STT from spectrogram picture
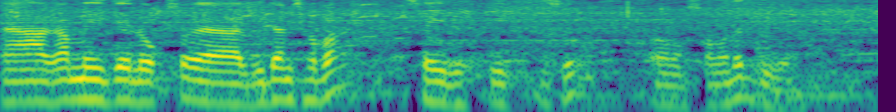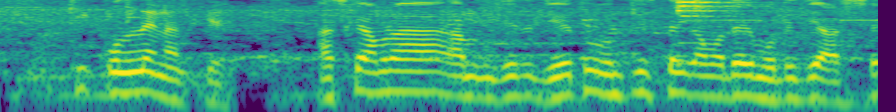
আগামী যে লোকসভা বিধানসভা সেই ভিত্তিক কিছু পরামর্শ আমাদের দিবেন। কি করলেন আজকে? আজকে আমরা যেহেতু- যেহেতু উনত্রিশ তারিখ আমাদের মোদিজি আসছে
